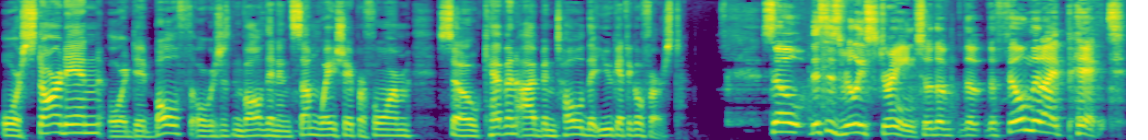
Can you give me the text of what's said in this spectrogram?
or starred in or did both or was just involved in in some way, shape, or form. So Kevin, I've been told that you get to go first. So this is really strange. So the, the the film that I picked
